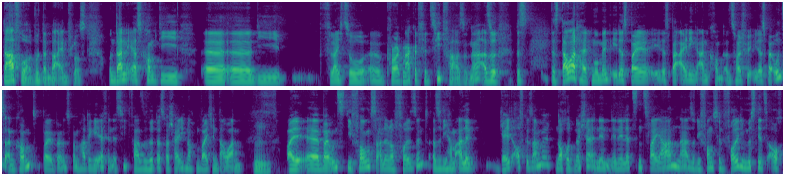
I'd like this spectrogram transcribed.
davor wird dann beeinflusst. Und dann erst kommt die, äh, äh die vielleicht so äh, Product Market Fit Seed Phase. Ne? Also das, das dauert halt einen Moment, ehe das, bei, ehe das bei einigen ankommt. Also zum Beispiel, ehe das bei uns ankommt, bei, bei uns beim HTGF in der Seed Phase, wird das wahrscheinlich noch ein Weilchen dauern. Hm. Weil äh, bei uns die Fonds alle noch voll sind. Also die haben alle Geld aufgesammelt, noch und nöcher in den, in den letzten zwei Jahren. Also die Fonds sind voll, die müssen jetzt auch,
